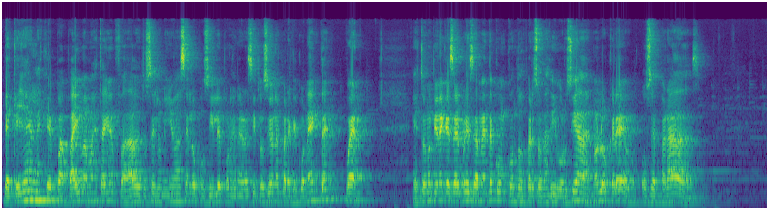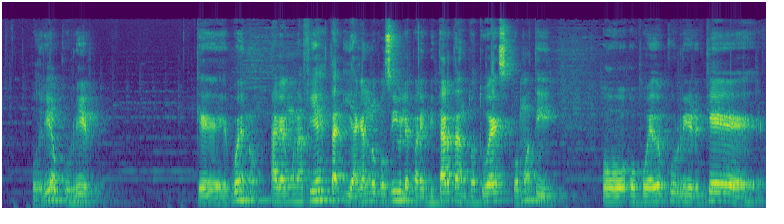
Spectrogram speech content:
de aquellas en las que papá y mamá están enfadados, entonces los niños hacen lo posible por generar situaciones para que conecten. Bueno, esto no tiene que ser precisamente con, con dos personas divorciadas, no lo creo, o separadas. Podría ocurrir que, bueno, hagan una fiesta y hagan lo posible para invitar tanto a tu ex como a ti, o, puede ocurrir que,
